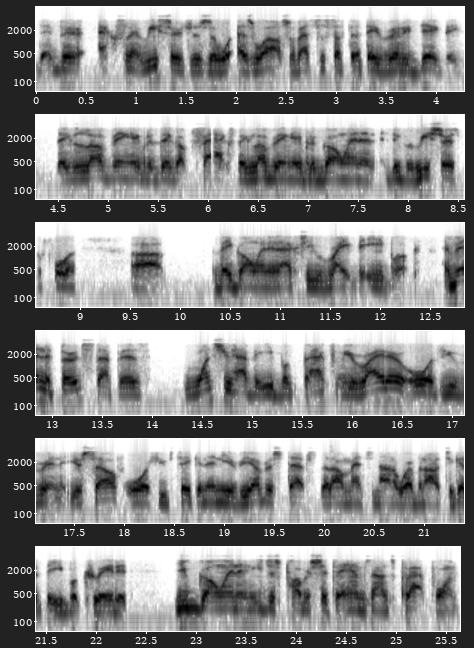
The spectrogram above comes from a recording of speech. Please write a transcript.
they're excellent researchers as well. So that's the stuff that they really dig. They they love being able to dig up facts. They love being able to go in and, do the research before uh, they go in and actually write the ebook. And then the third step is once you have the ebook back from your writer, or if you've written it yourself, or if you've taken any of the other steps that I'll mention on a webinar to get the ebook created, you go in and you just publish it to Amazon's platform.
